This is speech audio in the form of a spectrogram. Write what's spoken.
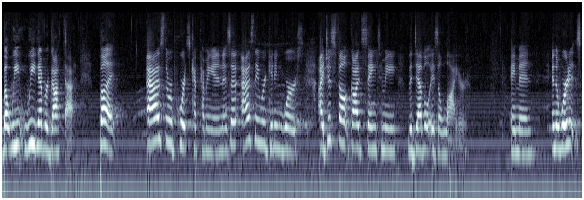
But we, we never got that. But as the reports kept coming in, as, as they were getting worse, I just felt God saying to me, The devil is a liar. Amen. And the word is,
